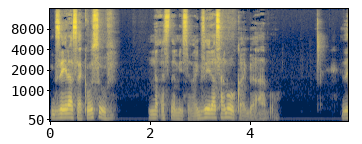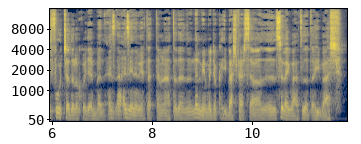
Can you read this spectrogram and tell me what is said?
Xérasz Na, ezt nem hiszem el. Xérasz Mókanybe ábó. Ez egy furcsa dolog, hogy ebben, ez, ezért nem értettem, látod, de nem én vagyok a hibás, persze a szövegváltozat a hibás.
